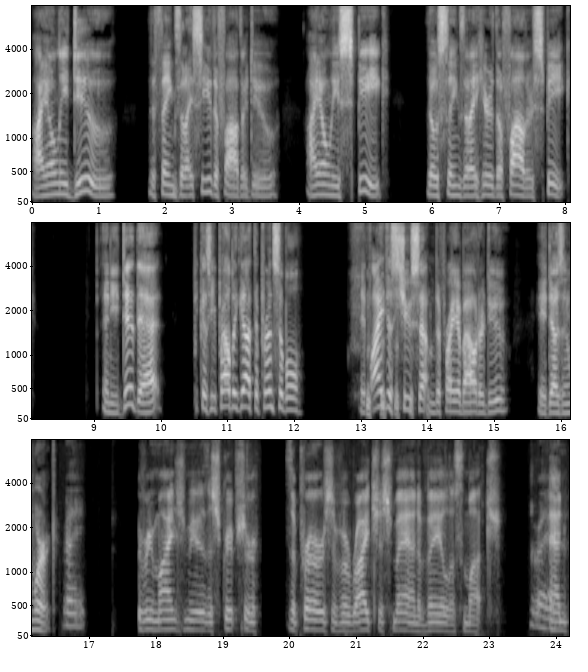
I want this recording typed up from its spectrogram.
I only do the things that I see the Father do. I only speak those things that I hear the Father speak. And he did that because he probably got the principle. If I just choose something to pray about or do, it doesn't work. Right. It reminds me of the scripture the prayers of a righteous man availeth much. Right. And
